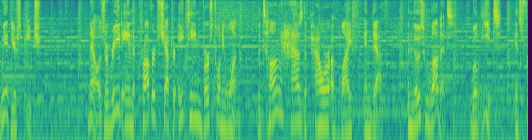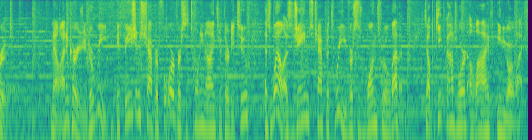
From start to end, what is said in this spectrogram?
with your speech. Now, as we read in Proverbs chapter 18, verse 21, the tongue has the power of life and death, and those who love it will eat its fruit. Now, I'd encourage you to read Ephesians chapter 4 verses 29 through 32, as well as James chapter 3 verses 1 through 11 to help keep God's word alive in your life.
